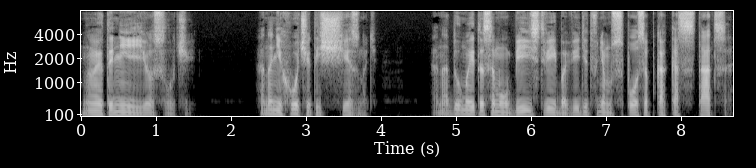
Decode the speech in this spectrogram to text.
Но это не ее случай. Она не хочет исчезнуть. Она думает о самоубийстве, ибо видит в нем способ, как остаться,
